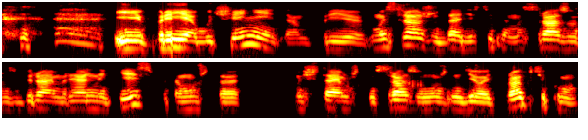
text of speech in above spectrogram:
и при обучении, там, при... мы сразу, да, действительно, мы сразу разбираем реальный кейс, потому что мы считаем, что сразу нужно делать практику.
